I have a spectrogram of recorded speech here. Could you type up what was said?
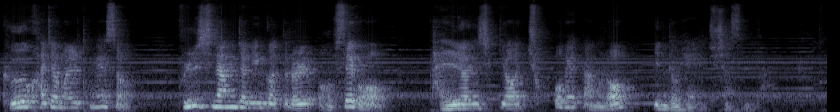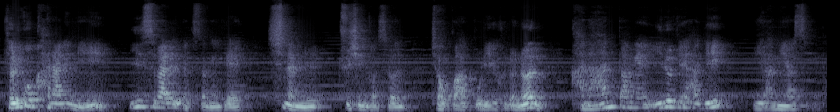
그 과정을 통해서 불신앙적인 것들을 없애고 단련시켜 축복의 땅으로 인도해 주셨습니다. 결국 하나님이 이스라엘 백성에게 신을 주신 것은 적과 꿀이 흐르는 가나안 땅에 이르게 하기 위함이었습니다.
